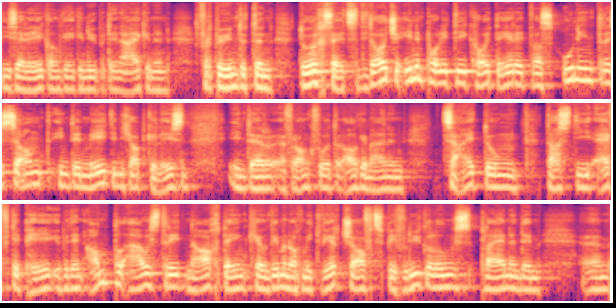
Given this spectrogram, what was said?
diese Regeln gegenüber den eigenen Verbündeten durchsetzen. Die deutsche Innenpolitik heute eher etwas uninteressant in den Medien. Ich habe gelesen in der Frankfurter Allgemeinen Zeitung, dass die FDP über den Ampelaustritt nachdenke und immer noch mit Wirtschaftsbeflügelungsplänen, dem ähm,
